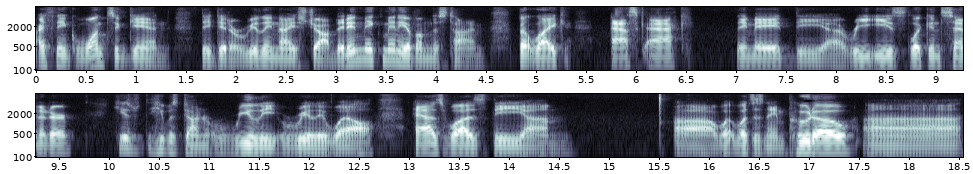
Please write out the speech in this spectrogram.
I think once again they did a really nice job. They didn't make many of them this time, but like Ask Aak, they made the uh, Re-Ease looking senator. He was, he was done really really well, as was the um, uh, what was his name Pudo. Uh,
